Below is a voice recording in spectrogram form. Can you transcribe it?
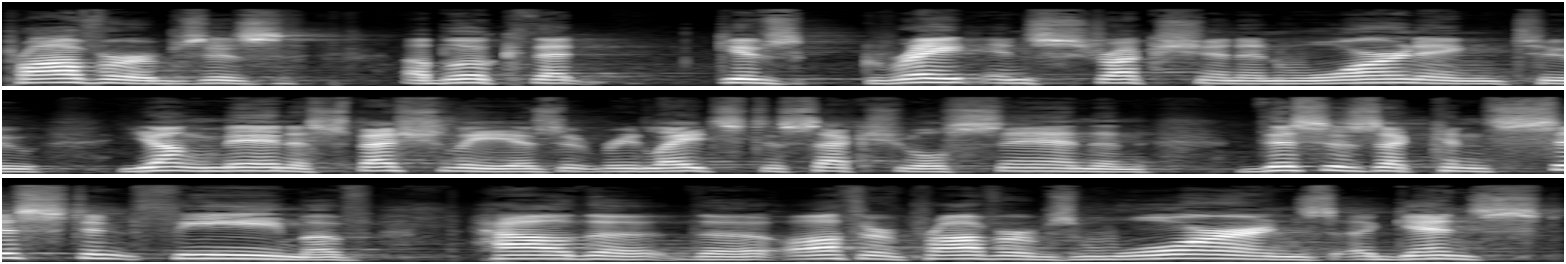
Proverbs is a book that gives great instruction and warning to young men, especially as it relates to sexual sin. And this is a consistent theme of how the, the author of Proverbs warns against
